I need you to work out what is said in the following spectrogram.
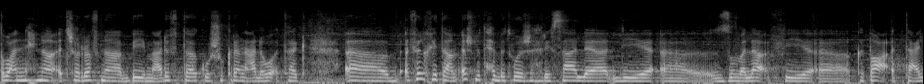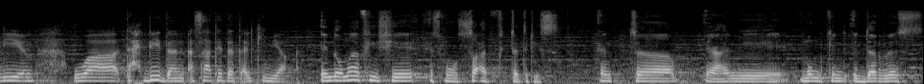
طبعا نحن تشرفنا بمعرفتك وشكرا على وقتك. آه، في الختام إيش بتحب توجه رسالة للزملاء في آه، قطاع التعليم وتحديدا أساتذة الكيمياء؟ إنه ما في شيء اسمه صعب في التدريس. أنت يعني ممكن تدرس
